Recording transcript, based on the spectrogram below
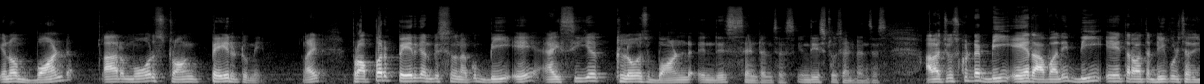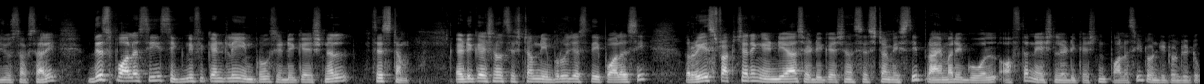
you know bond or more strong pair to me right proper pair కనిపిస్తుంది నాకు. B A I see a close bond in this sentences in these two sentences అలా చూసుకుంటే బీఏ రావాలి. బీఏ తర్వాత డి కూడా చదివి చూస్తే ఒకసారి. This policy significantly improves educational system educational సిస్టమ్ని ఇంప్రూవ్ చేస్తే ఈ policy restructuring India's education system is the primary goal of the national education policy twenty twenty two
